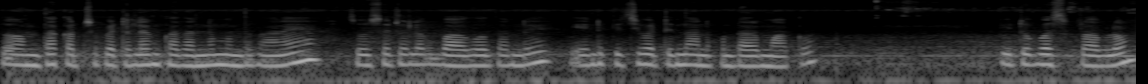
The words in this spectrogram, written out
సో అంతా ఖర్చు పెట్టలేం కదండి ముందుగానే. చూసేటోళ్ళకి బాగోదండి. ఏంటి పిచ్చి పట్టిందా అనుకుంటారు మాకు. యూట్యూబర్స్ ప్రాబ్లం.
